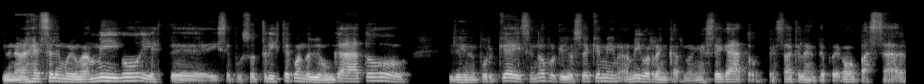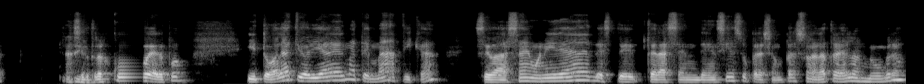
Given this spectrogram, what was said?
Y una vez él se le murió un amigo y, este, y se puso triste cuando vio un gato. Y le dijeron, ¿por qué? Y dice, no, porque yo sé que mi amigo reencarnó en ese gato. Pensaba que la gente podía como pasar hacia otros cuerpos. Y toda la teoría de matemática se basa en una idea de, de trascendencia y superación personal a través de los números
